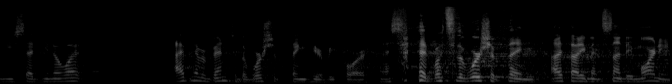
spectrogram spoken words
and he said, You know what? I've never been to the worship thing here before. And I said, What's the worship thing? I thought he meant Sunday morning.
